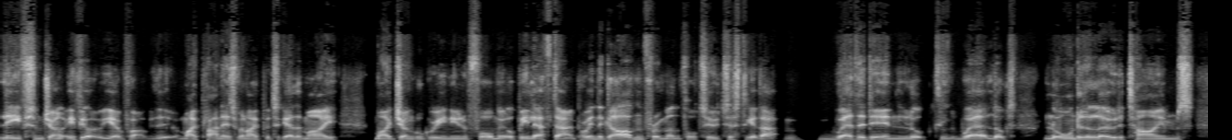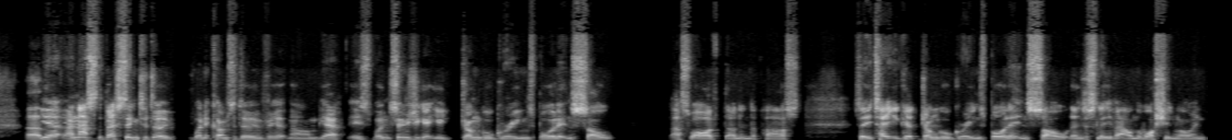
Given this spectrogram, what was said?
leave some jungle. If you're, you know, my plan is when I put together my my jungle green uniform, it'll be left out probably in the garden for a month or two just to get that weathered in, looked where looked laundered a load of times. Um, yeah, and that's the best thing to do when it comes to doing Vietnam. Yeah, is when as soon as you get your jungle greens, boil it in salt, that's what I've done in the past. So you take your jungle greens, boil it in salt, then just leave it out on the washing line.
